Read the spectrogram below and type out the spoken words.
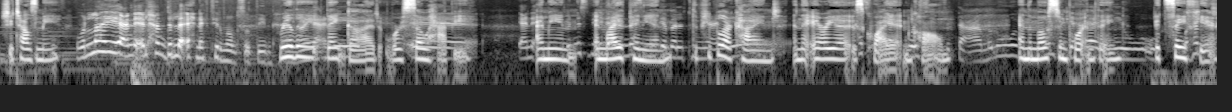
She tells me, Really, thank God, we're so happy. I mean, in my opinion, the people are kind and the area is quiet and calm. And the most important thing, it's safe here.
